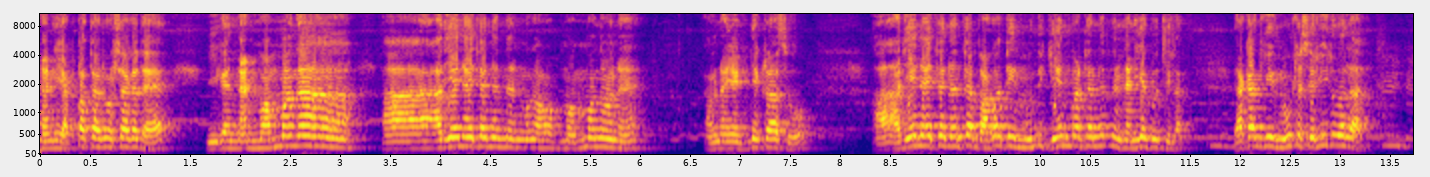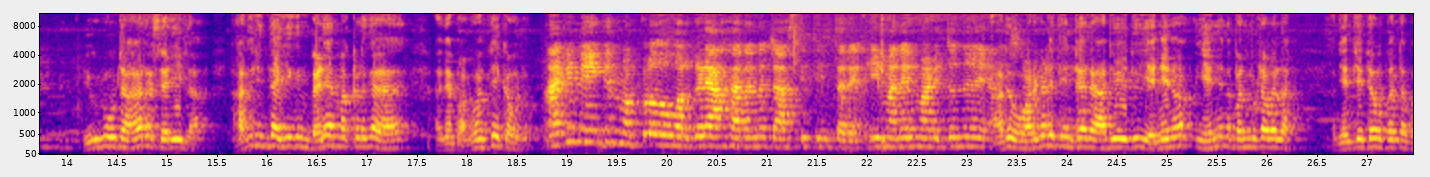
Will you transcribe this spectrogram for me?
ನನಗೆ ಎಪ್ಪತ್ತಾರು ವರ್ಷ ಆಗದೆ ಈಗ ನನ್ನ ಮೊಮ್ಮನ ಆ, ಅದೇನಾಯ್ತಾನೆ ನನ್ನ ಮಗ ಮೊಮ್ಮಗ ಅವನ ಎಂಟನೇ ಕ್ಲಾಸು ಆ, ಅದೇನಾಯ್ತಾನೆ ಅಂತ ಭಗವಂತ ಇನ್ನು ಮುಂದಕ್ಕೆ ಏನು ಮಾಡ್ತಾನೆ ಅಂತ ನನಗೆ ಗೊತ್ತಿಲ್ಲ. ಯಾಕಂದ್ರೆ ಈಗ ಊಟ ಸರಿ ಇಲ್ವಲ್ಲ? ಈಗ ಊಟ ಆಹಾರ ಸರಿ ಇಲ್ಲ. ಅದರಿಂದ ಈಗಿನ ಬೆಳೆ ಮಕ್ಕಳಿಗೆ ಅದೇ ಭಗವಂತೇ ಕವರು ಹಾಗೇನೆ ಈಗಿನ ಮಕ್ಕಳು ಹೊರಗಡೆ ಆಹಾರನ ಜಾಸ್ತಿ ತಿಂತಾರೆ. ಈ ಮನೇಲಿ ಮಾಡಿದ್ದು ಅದು ಹೊರಗಡೆ ತಿಂತಾರೆ ಅದು ಇದು ಏನೇನೋ ಏನೇನೋ ಬಂದ್ಬಿಟ್ಟವಲ್ಲ. ಅದು ಎಂತೆಂಥವು ಬಂದವ.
